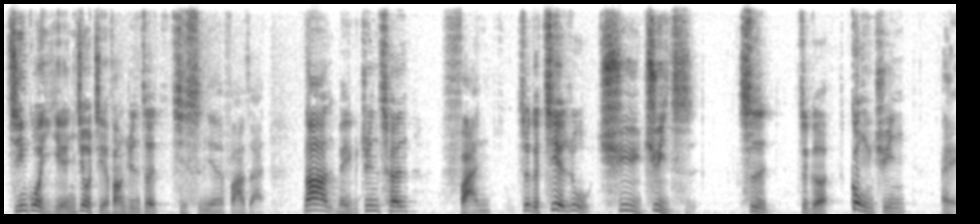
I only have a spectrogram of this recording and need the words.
经过研究解放军这几十年的发展，那美军称反这个介入区域拒止是这个共军哎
